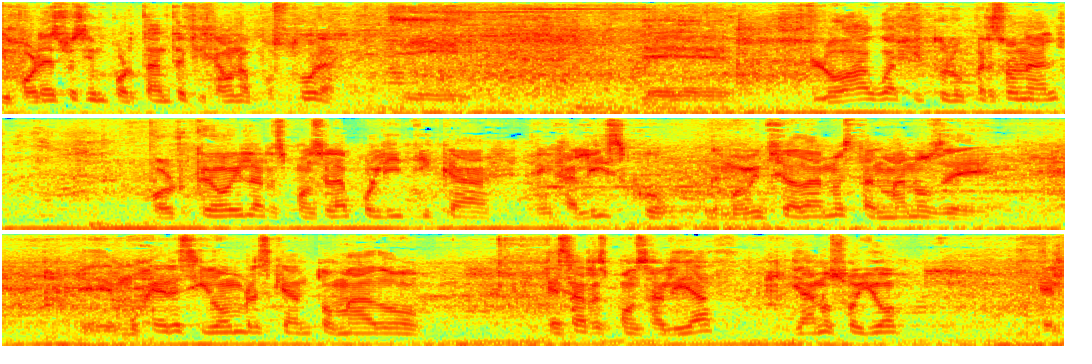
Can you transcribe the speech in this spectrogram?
Y por eso es importante fijar una postura. Y eh, lo hago a título personal porque hoy la responsabilidad política en Jalisco del Movimiento Ciudadano está en manos de eh, mujeres y hombres que han tomado esa responsabilidad. Ya no soy yo el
